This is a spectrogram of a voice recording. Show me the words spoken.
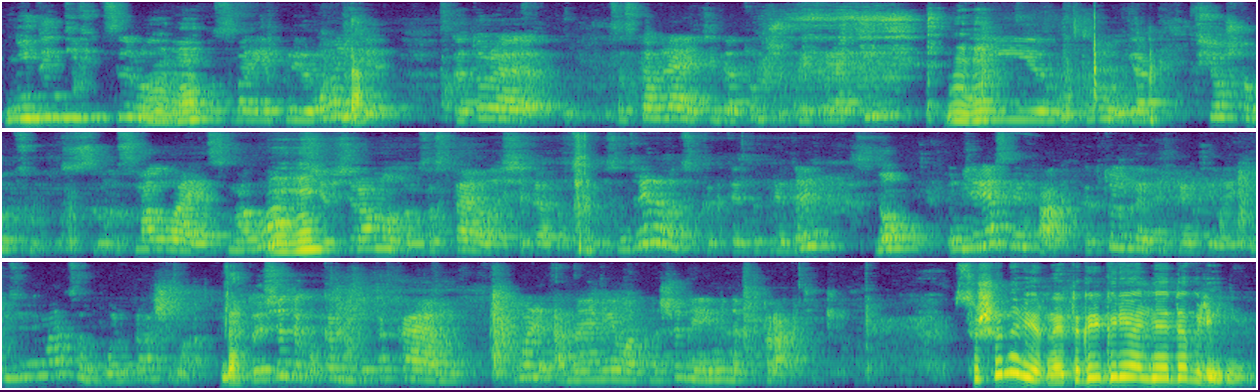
неидентифицируемая Мгм. по своей природе, которая заставляет тебя тут же прекратить. Мгм. И ну, я все, что вот смогла, я смогла. Мгм. Я все равно там заставила себя там, сконцентрироваться, как-то это преодолеть. Но интересный факт, как только я прекратила этим заниматься, боль прошла. Да. То есть это как бы такая боль, она имела отношение именно к практике. Совершенно верно, это эгрегориальное давление.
